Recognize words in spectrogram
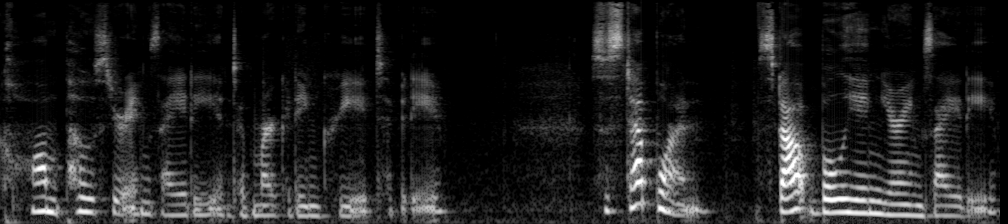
compost your anxiety into marketing creativity. So, step one stop bullying your anxiety.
